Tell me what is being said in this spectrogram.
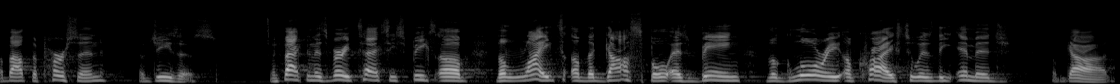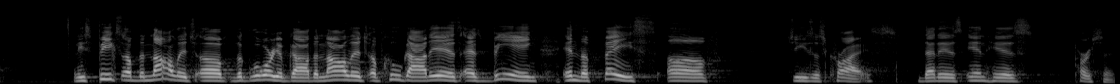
about the person of Jesus. In fact, in this very text, he speaks of the light of the gospel as being the glory of Christ, who is the image of God. And he speaks of the knowledge of the glory of God, the knowledge of who God is, as being in the face of Jesus Christ, that is, in his person.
